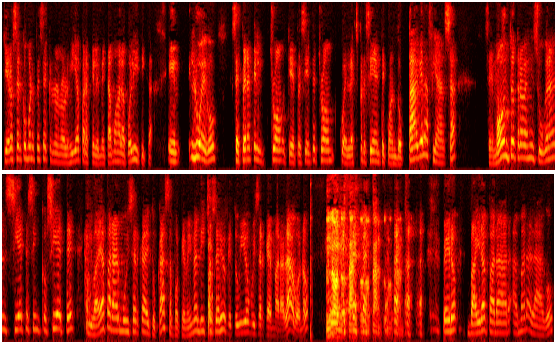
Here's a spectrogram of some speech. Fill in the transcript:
quiero hacer como una especie de cronología para que le metamos a la política. Eh, luego se espera que el, Trump, que el presidente Trump, el expresidente, cuando pague la fianza, se monte otra vez en su gran 757 y vaya a parar muy cerca de tu casa, porque a mí me han dicho, Sergio, que tú vives muy cerca de Maralago, ¿no? No, no tanto, no tanto, no tanto. Pero va a ir a parar a Maralago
